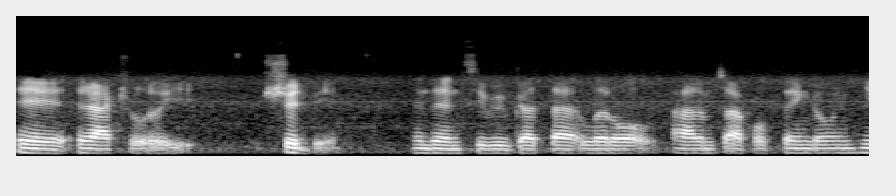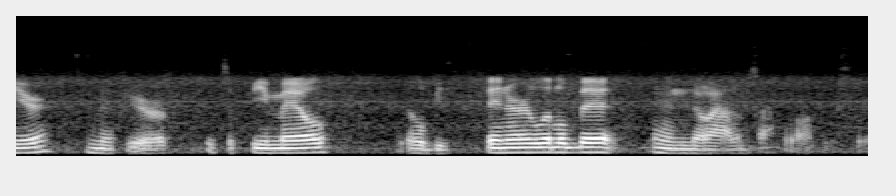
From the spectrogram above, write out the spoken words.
it, it actually should be. And then see we've got that little Adam's apple thing going here. And if you're it's a female, it'll be thinner a little bit and no Adam's apple obviously.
